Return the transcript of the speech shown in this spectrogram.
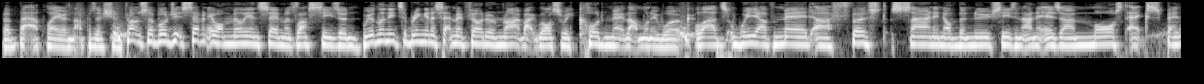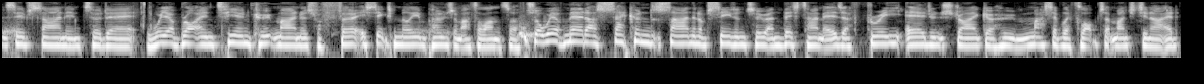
a better player in that position. Transfer budget 71 million, same as last season. We only need to bring in a set midfielder and right back though, so we could make that money work. Lads, we have made our first signing of the new season, and it is our most expensive signing to date. We have brought in Teun Koopmeiners for 36 million pounds from Atalanta. So we have made our second signing of season two, and this time it is a free agent striker who massively flopped at Manchester United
